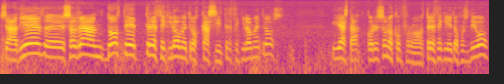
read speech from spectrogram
o sea, 10, eh, saldrán 12, 13 kilómetros, casi 13 kilómetros, y ya está, con eso nos conformamos, 13, 500 positivos,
